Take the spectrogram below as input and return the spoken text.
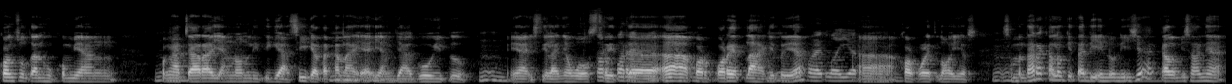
konsultan hukum yang pengacara yang non litigasi katakanlah ya yang jago itu. Mm-hmm. ya istilahnya Wall Street corporate, uh, uh, corporate lah gitu ya. corporate lawyer. Uh, corporate lawyers. Sementara kalau kita di Indonesia kalau misalnya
